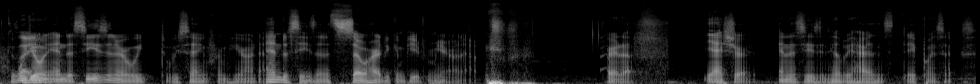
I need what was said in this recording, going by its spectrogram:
Because we doing end of season, or are we we saying from here on out? End of season. It's so hard to compute from here on out. Fair enough. Yeah, sure. End of season, he'll be higher than eight point six.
